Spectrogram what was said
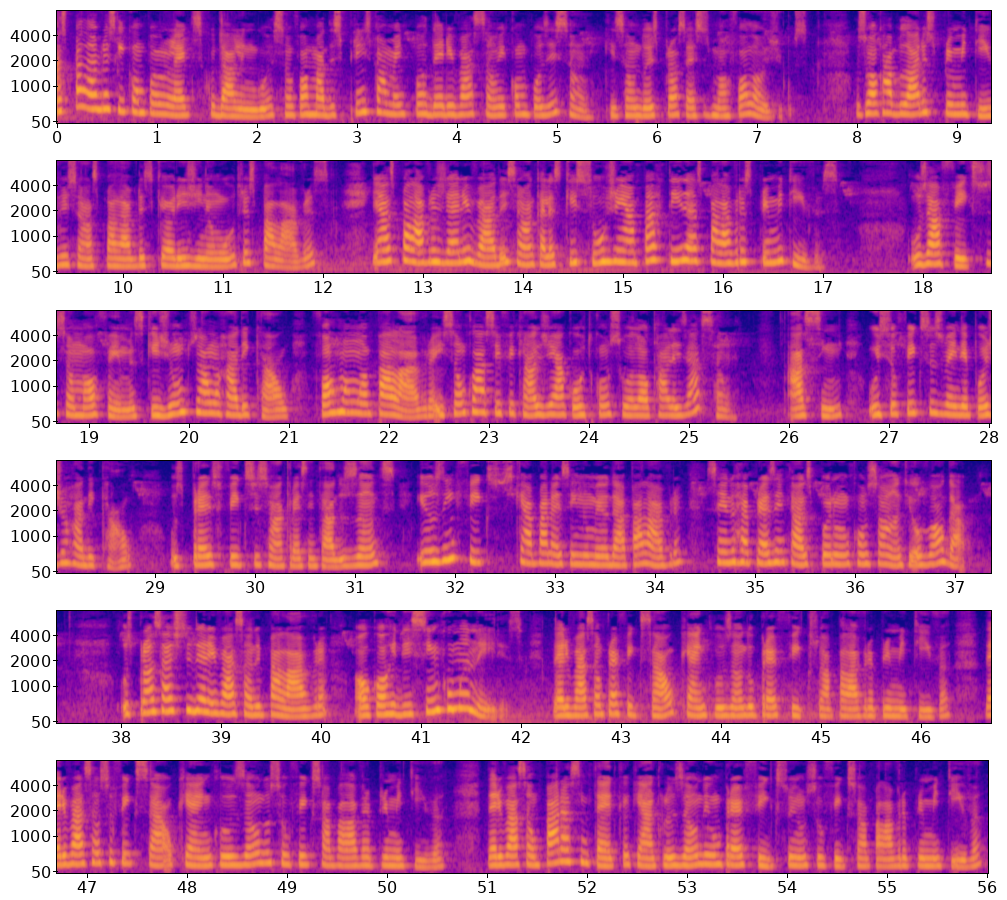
As palavras que compõem o léxico da língua são formadas principalmente por derivação e composição, que são dois processos morfológicos. Os vocabulários primitivos são as palavras que originam outras palavras, e as palavras derivadas são aquelas que surgem a partir das palavras primitivas. Os afixos são morfemas que, juntos a um radical, formam uma palavra e são classificados de acordo com sua localização. Assim, os sufixos vêm depois de um radical, os prefixos são acrescentados antes e os infixos que aparecem no meio da palavra, sendo representados por uma consoante ou vogal. Os processos de derivação de palavra ocorrem de cinco maneiras: derivação prefixal, que é a inclusão do prefixo à palavra primitiva, derivação sufixal, que é a inclusão do sufixo à palavra primitiva, derivação parasintética, que é a inclusão de um prefixo e um sufixo à palavra primitiva,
